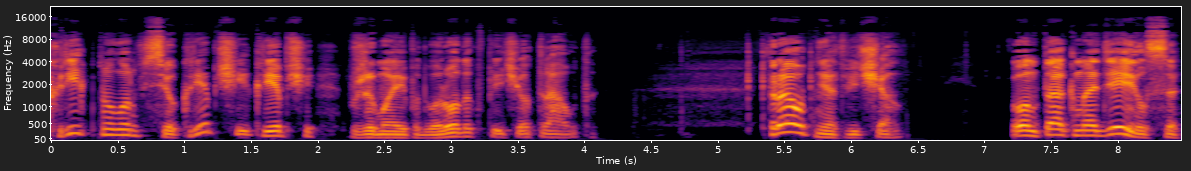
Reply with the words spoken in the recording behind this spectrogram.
крикнул он все крепче и крепче, вжимая подбородок в плечо Траута. Траут не отвечал. Он так надеялся,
